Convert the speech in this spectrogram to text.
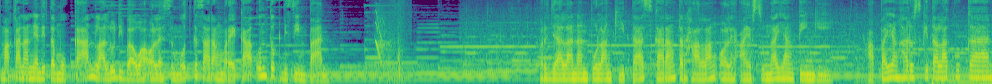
Makanan yang ditemukan lalu dibawa oleh semut ke sarang mereka untuk disimpan. Perjalanan pulang kita sekarang terhalang oleh air sungai yang tinggi. Apa yang harus kita lakukan?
